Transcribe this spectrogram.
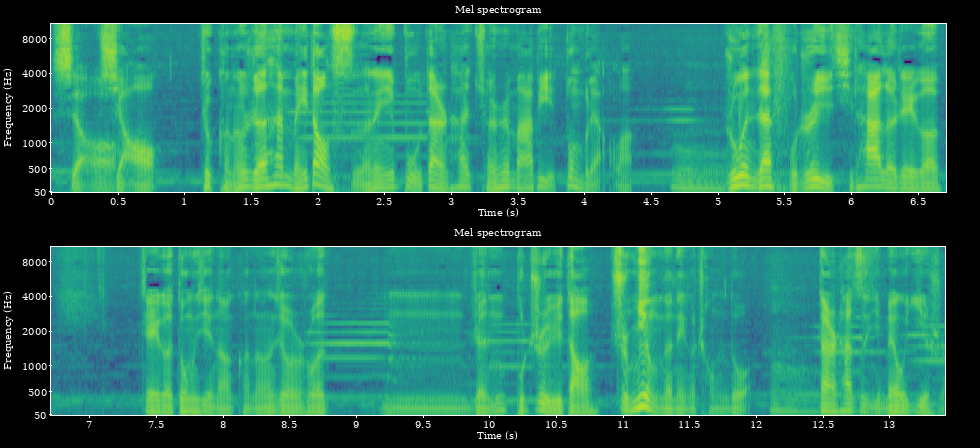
小小，就可能人还没到死的那一步，但是他全身麻痹动不了了。嗯，如果你再辅之以其他的这个这个东西呢，可能就是说，嗯，人不至于到致命的那个程度，嗯但是他自己没有意识。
